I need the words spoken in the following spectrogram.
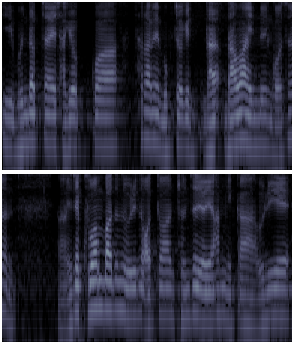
이 문답자의 자격과 사람의 목적에 나, 나와 있는 것은 어, 이제 구원받은 우리는 어떠한 존재여야 합니까? 우리의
